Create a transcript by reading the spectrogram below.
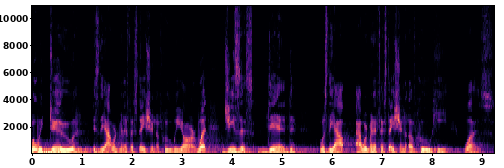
What we do is the outward manifestation of who we are. What Jesus did was the out, outward manifestation of who he was.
